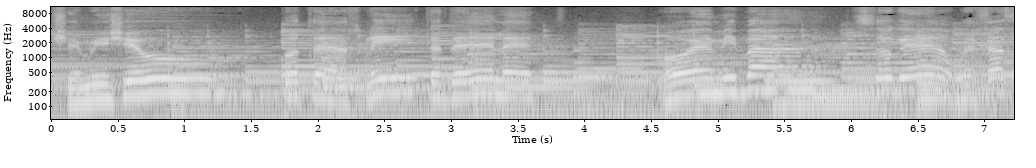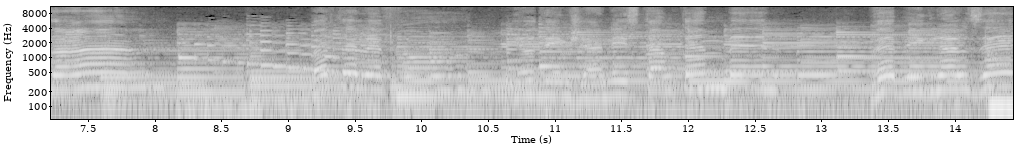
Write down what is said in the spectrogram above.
כשמישהו פותח לי את הדלת, רואה מבעד, סוגר בחזרה, בטלפון יודעים שאני סתם טמבל, ובגלל זה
